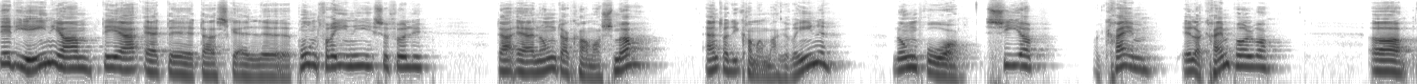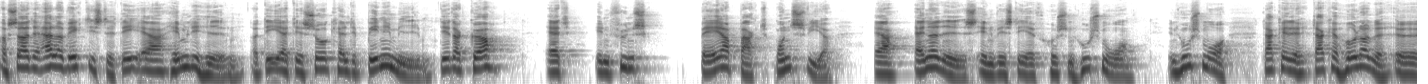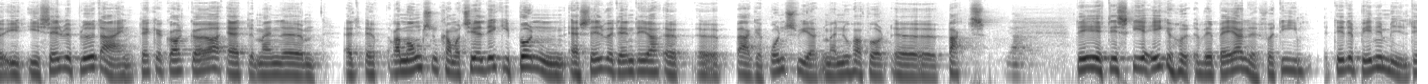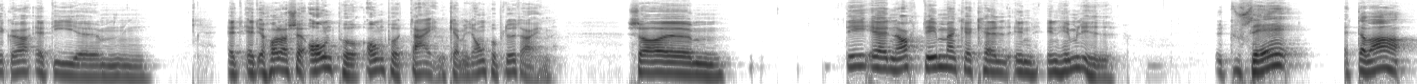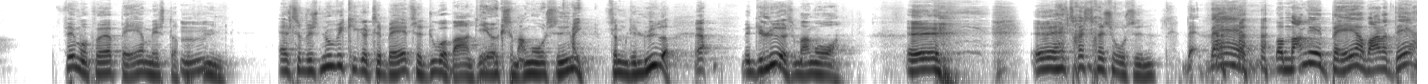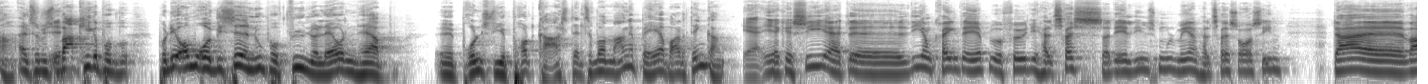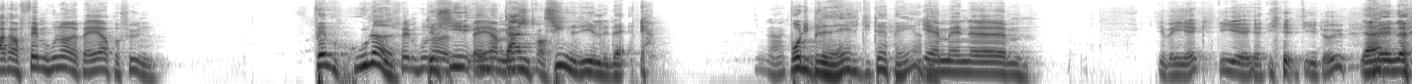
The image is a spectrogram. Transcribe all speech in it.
det, de er enige om, det er, at øh, der skal øh, brun farin i, selvfølgelig. Der er nogen, der kommer smør. Andre, de kommer margarine. Nogle bruger sirup og creme eller cremepulver. Og, og så er det allervigtigste, det er hemmeligheden, og det er det såkaldte bindemiddel. Det, der gør, at en fynsk bagerbagt rundsviger er anderledes, end hvis det er hos en husmor. En husmor, der kan, der kan hullerne øh, i, i selve bløddejen, det kan godt gøre, at man... Øh, at øh, ramonsen kommer til at ligge i bunden af selve den der øh, øh, bakke brunsviger, man nu har fået øh, bagt. Ja. Det, det sker ikke ved bærerne, fordi dette bindemiddel, det gør, at, de, øh, at, at det holder sig ovenpå, ovenpå dejen, kan man sige, ovenpå bløddejen. Så øh, det er nok det, man kan kalde en, en hemmelighed. Du sagde, at der var 45 bagermester på mm. Fyn. Altså hvis nu vi kigger tilbage til, at du var barn, det er jo ikke så mange år siden, Nej. som det lyder. Ja. Men det lyder så mange år. Øh, øh, 50-60 år siden. Hva, hvad, hvor mange bager var der der? Altså hvis vi bare kigger på, på det område, vi sidder nu på Fyn og laver den her øh, Brunsviger podcast. Altså, hvor mange bager var der dengang? Ja, jeg kan sige, at øh, lige omkring da jeg blev født i 50, så det er en lille smule mere end 50 år siden, der øh, var der 500 bager på Fyn. 500? 500 det vil sige, en, der er bagermestre. en tiende del i dag. Ja. Nej. Hvor er de blevet af, de der bager? Jamen, øh, det ved jeg ikke. De, øh, de, de er døde. Ja. Men, øh,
